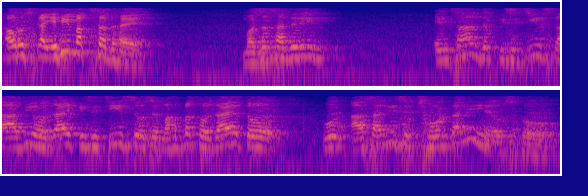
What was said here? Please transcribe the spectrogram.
اور اس کا یہی مقصد ہے۔ مزہ حاضرین، انسان جب کسی چیز کا عادی ہو جائے، کسی چیز سے اسے محبت ہو جائے تو وہ آسانی سے چھوڑتا نہیں ہے اس کو۔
